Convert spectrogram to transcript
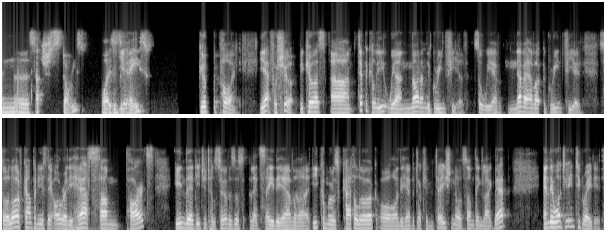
in uh, such stories? Or is it the yeah. base? Good point. Yeah, for sure. Because um, typically we are not in the green field. So we have never ever a green field. So a lot of companies, they already have some parts in their digital services. Let's say they have an e-commerce catalog or they have a documentation or something like that. And they want to integrate it.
